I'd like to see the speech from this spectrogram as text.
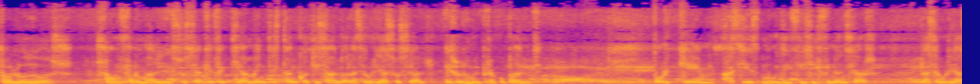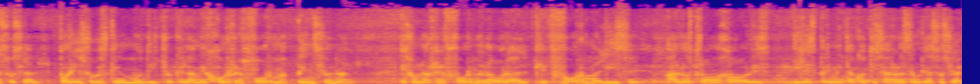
solo dos son formales, o sea que efectivamente están cotizando a la seguridad social. Eso es muy preocupante, porque así es muy difícil financiar la seguridad social. Por eso es que hemos dicho que la mejor reforma pensional es una reforma laboral que formalice a los trabajadores y les permita cotizar a la seguridad social.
